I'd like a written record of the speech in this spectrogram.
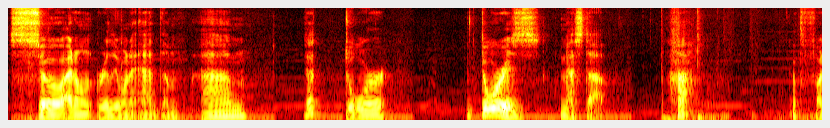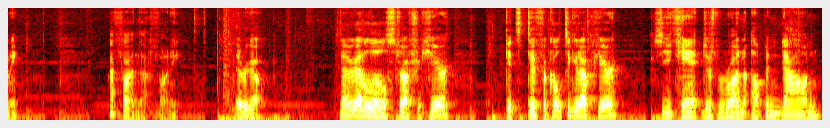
So I don't really want to add them. Um, that door? The door is messed up. Huh. That's funny. I find that funny. There we go. Now we've got a little structure here. Gets difficult to get up here, so you can't just run up and down,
